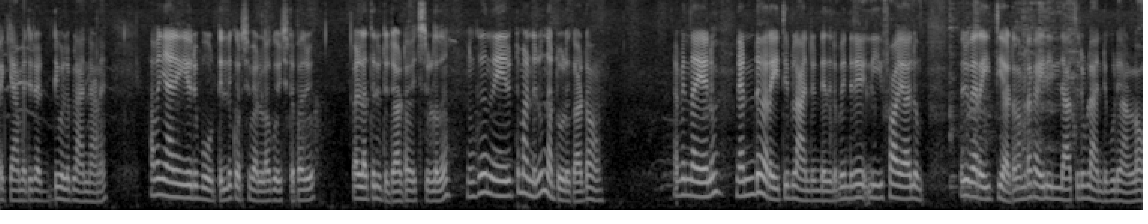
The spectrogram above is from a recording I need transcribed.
വെക്കാൻ പറ്റിയൊരു അടിപൊളി പ്ലാന്റ് ആണ്. അപ്പോൾ ഞാൻ ഈ ഒരു ബോട്ടിൽ കുറച്ച് വെള്ളമൊക്കെ ഒഴിച്ചിട്ട് അപ്പോൾ ഒരു വെള്ളത്തിലിട്ടിട്ടാട്ടോ വെച്ചിട്ടുള്ളത്. നമുക്ക് നേരിട്ട് മണ്ണിലും നട്ടു കൊടുക്കാം കേട്ടോ. അപ്പോൾ എന്തായാലും രണ്ട് വെറൈറ്റി പ്ലാന്റ് ഉണ്ട് ഇതിൽ. അപ്പോൾ ഇതിന്റെ ഒരു ലീഫായാലും ഒരു വെറൈറ്റി ആട്ടോ. നമ്മുടെ കയ്യിൽ ഇല്ലാത്തൊരു പ്ലാന്റ് കൂടിയാണല്ലോ.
